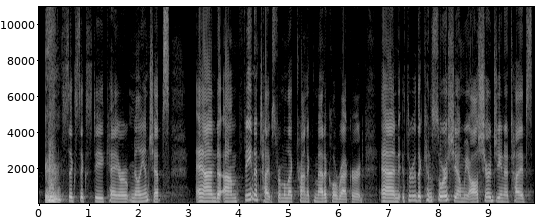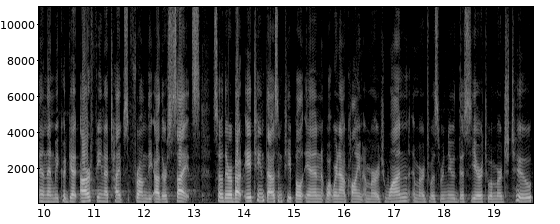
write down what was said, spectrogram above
660K or million chips, and um, phenotypes from electronic medical record. And through the consortium, we all shared genotypes, and then we could get our phenotypes from the other sites. So there are about 18,000 people in what we're now calling eMERGE 1. eMERGE was renewed this year to eMERGE 2,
